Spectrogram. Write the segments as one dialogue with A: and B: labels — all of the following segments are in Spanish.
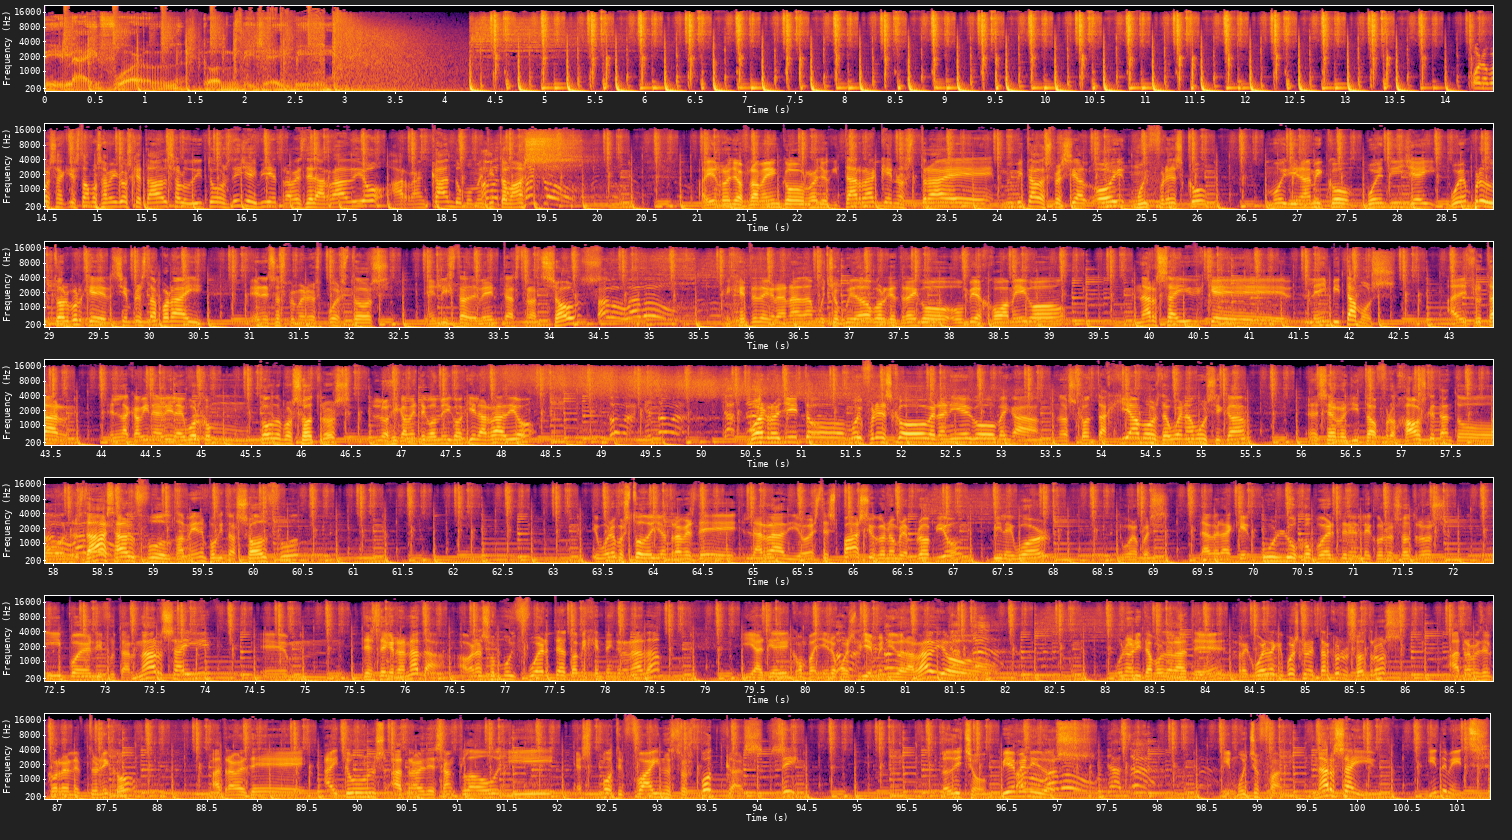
A: Be Life World con DJ B.
B: Bueno, pues aquí estamos amigos, ¿qué tal? Saluditos DJB a través de la radio, arrancando un momentito más. Ahí en rollo flamenco, rollo guitarra, que nos trae un invitado especial hoy, muy fresco, muy dinámico, buen DJ, buen productor, porque siempre está por ahí en esos primeros puestos en lista de ventas Track Source. Mi gente de Granada, mucho cuidado porque traigo un viejo amigo, Narsaid, que le invitamos a disfrutar en la cabina de Villa y World con todos vosotros, lógicamente conmigo aquí en la radio.
C: Buen
B: rollito, muy fresco, veraniego. Venga, nos contagiamos de buena música. Ese rollito Afro House que tanto nos da, Soulful, también un poquito Soulful. Y bueno, pues todo ello a través de la radio, este espacio con nombre propio, Billy World. Y bueno, pues la verdad que un lujo poder tenerle con nosotros y poder disfrutar. Nars ahí, eh, desde Granada. Ahora son muy fuerte a toda mi gente en Granada. Y a ti, compañero, pues bienvenido a la radio. Una horita por delante, ¿eh? Recuerda que puedes conectar con nosotros a través del correo electrónico, a través de iTunes, a través de SoundCloud y Spotify, nuestros podcasts. Sí. Lo dicho, bienvenidos. Y mucho fun. Narsaid, in the mix.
